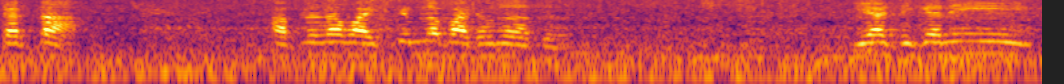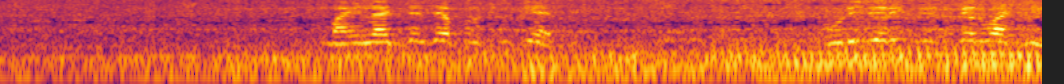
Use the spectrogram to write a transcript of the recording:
करता आपल्याला वायसीएमला पाठवलं जातं. या ठिकाणी महिलांच्या ज्या प्रसूती आहेत थोडी जरी क्रिटिकल वाटली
